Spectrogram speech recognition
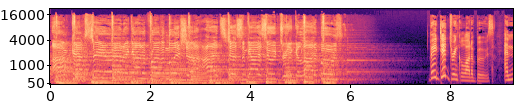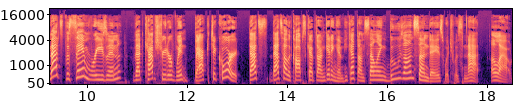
I'm Cap Streeter and I got a private militia. I- It's just some guys who drink a lot of booze. they did drink a lot of booze and that's the same reason that cap streeter went back to court that's that's how the cops kept on getting him he kept on selling booze on sundays which was not allowed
